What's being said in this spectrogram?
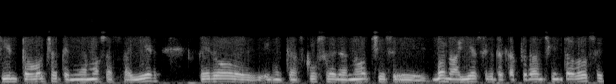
108 teníamos hasta ayer, pero en el transcurso de la noche, bueno, ayer se recapturaron 112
